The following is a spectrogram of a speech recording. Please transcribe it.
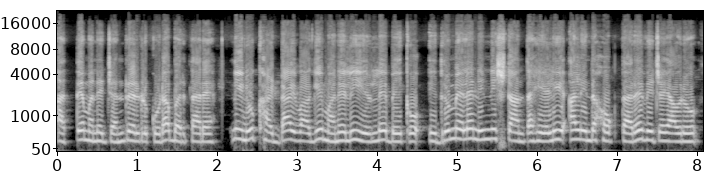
ಅತ್ತೆ ಮನೆ ಜನರೆಲ್ಲರೂ ಕೂಡ ಬರ್ತಾರೆ. ನೀನು ಕಡ್ಡಾಯವಾಗಿ ಮನೇಲಿ ಇರ್ಲೇಬೇಕು. ಇದ್ರ ಮೇಲೆ ನಿನ್ನಿಷ್ಟ ಅಂತ ಹೇಳಿ ಅಲ್ಲಿಂದ ಹೋಗ್ತಾರೆ ವಿಜಯ್ ಅವರು.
